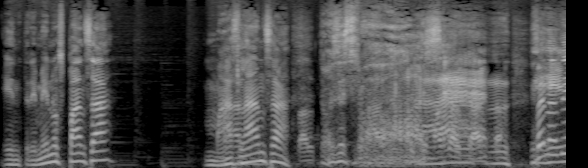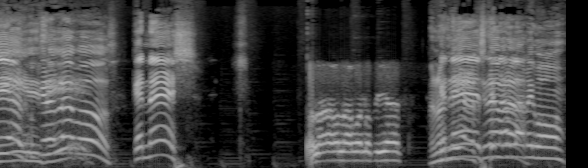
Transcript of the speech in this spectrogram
entre menos panza, más lanza. Entonces, Buenos días, ¿con quién sí. hablamos? ¿Qué Nesh? Hola, hola, buenos días. Buenos ¿Qué días? ¿quién amigo?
